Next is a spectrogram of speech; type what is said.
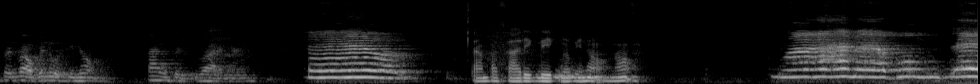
เพิ่นบอกไปหลุดพี่น้องตั้งเพิ่นสิว่าหยังแฮวตามภาษาเด็กๆเนาะพี่น้องเนาะ มาแม่บุ้มเต้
